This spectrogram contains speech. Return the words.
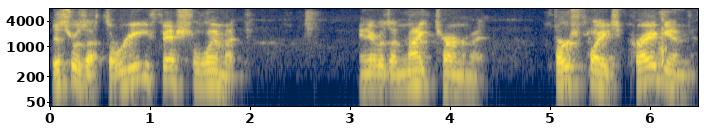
This was a three fish limit, and it was a night tournament. First place, Craig and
